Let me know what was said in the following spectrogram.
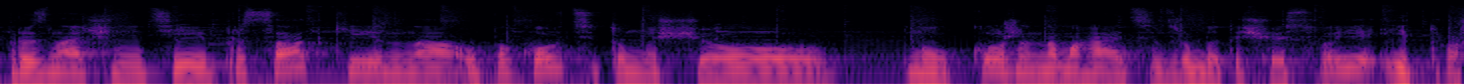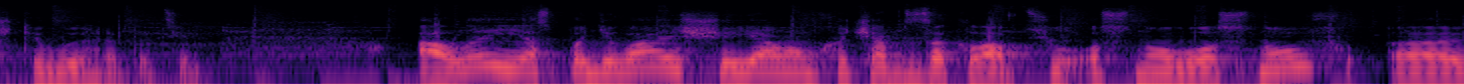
призначення цієї присадки на упаковці, тому що ну, кожен намагається зробити щось своє і трошки виграти цим. Але я сподіваюся, що я вам хоча б заклав цю основу основ, е,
